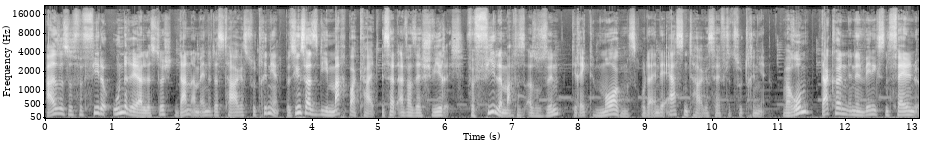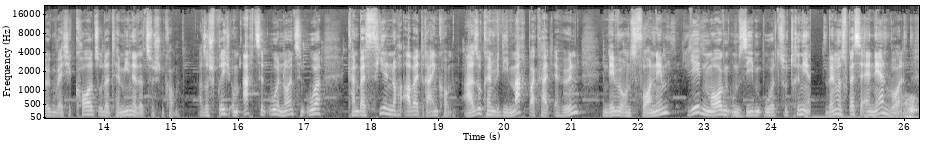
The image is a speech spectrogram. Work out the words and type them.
Also ist es für viele unrealistisch, dann am Ende des Tages zu trainieren. Beziehungsweise die Machbarkeit ist halt einfach sehr schwierig. Für viele macht es also Sinn, direkt morgens oder in der ersten Tageshälfte zu trainieren. Warum? Da können in den wenigsten Fällen irgendwelche Calls oder Termine dazwischen kommen. Also sprich um 18 Uhr, 19 Uhr kann bei vielen noch Arbeit reinkommen. Also können wir die Machbarkeit erhöhen, indem wir uns vornehmen, jeden Morgen um 7 Uhr zu trainieren. Wenn wir uns besser ernähren wollen,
